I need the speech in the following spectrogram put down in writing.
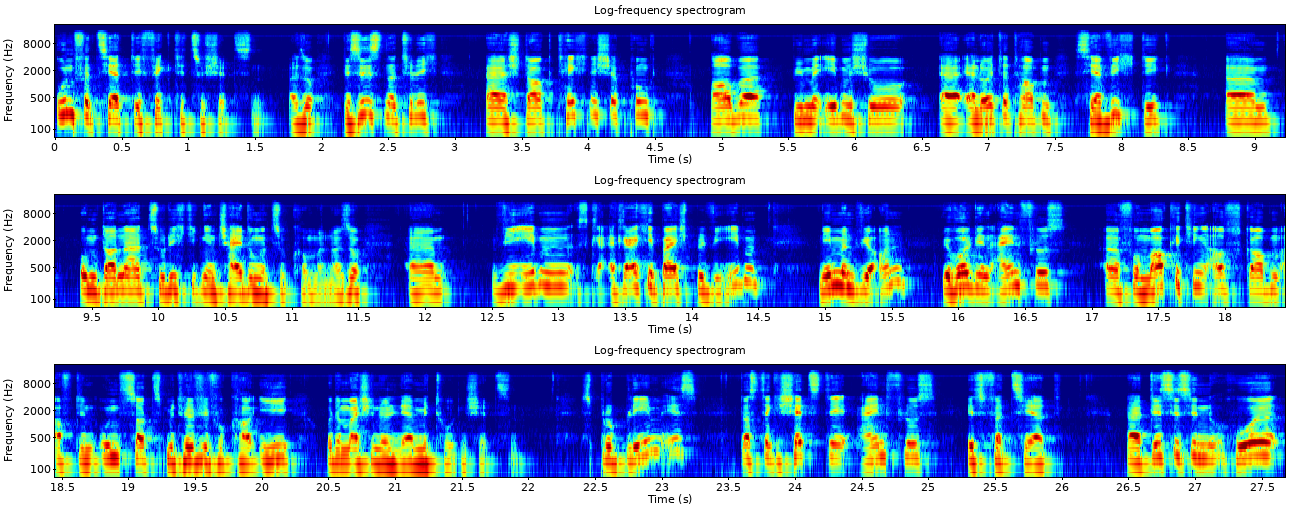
unverzerrte Effekte zu schätzen. Also das ist natürlich ein stark technischer Punkt, aber wie wir eben schon äh, erläutert haben, sehr wichtig, ähm, um dann auch zu richtigen Entscheidungen zu kommen. Also ähm, wie eben, das gleiche Beispiel wie eben, Nehmen wir an, wir wollen den Einfluss äh, von Marketingaufgaben auf den Umsatz mit Hilfe von KI oder maschinellen Lernmethoden schätzen. Das Problem ist, dass der geschätzte Einfluss ist verzerrt. Äh, das ist in hoher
